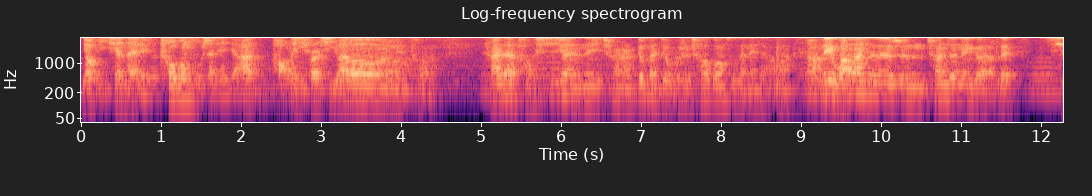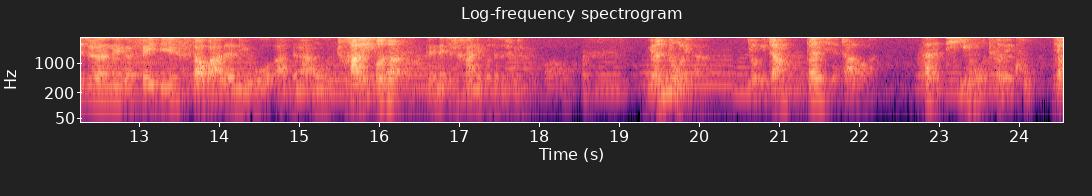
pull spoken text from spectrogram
要比现在这个超光速闪电侠跑了一圈戏院。哦，你错了，他在跑戏院的那一圈儿根本就不是超光速闪电侠，好吗？啊，那完完全全就是穿着那个不对，骑着那个飞碟扫把的女巫啊，不对，男巫。哈利波特是吧？对，那就是哈利波特的出场。原著里啊有一章专写扎老板，他的题目特别酷，叫《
